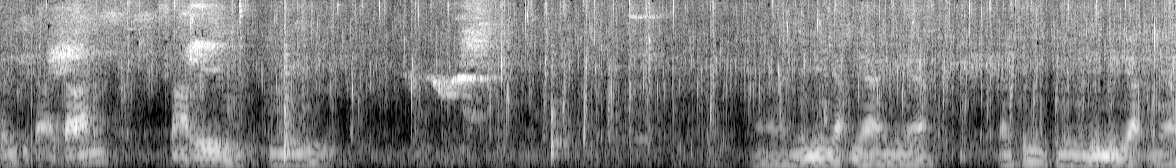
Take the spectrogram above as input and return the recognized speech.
dan kita akan saring ini. Nah ini minyaknya ini ya. Yang bening-bening ini minyaknya.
